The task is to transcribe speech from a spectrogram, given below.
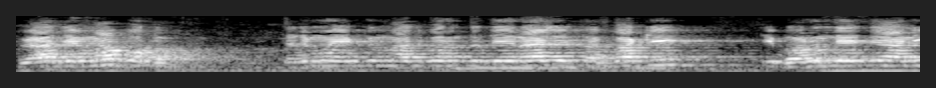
व्याज हे माफ होतं. त्याच्यामुळे एकतीस मार्च पर्यंत जे राहिले थकबाकी. ती भरून द्यायची आणि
